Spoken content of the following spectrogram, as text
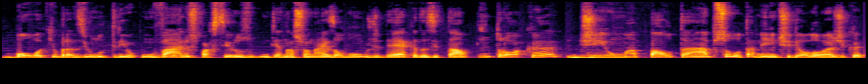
boa que o Brasil nutriu com vários parceiros internacionais ao longo de décadas e tal, em troca de uma pauta absolutamente ideológica,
